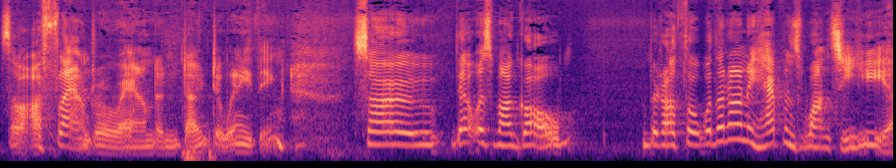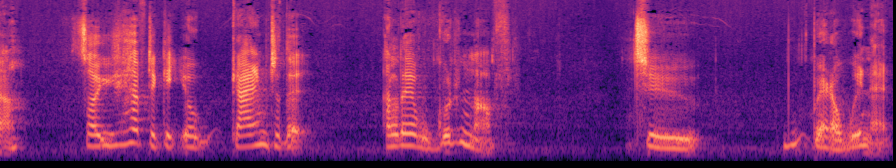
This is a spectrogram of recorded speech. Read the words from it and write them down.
So I flounder around and don't do anything. So that was my goal. But I thought, well, that only happens once a year. So you have to get your game to the a level good enough to better win it.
